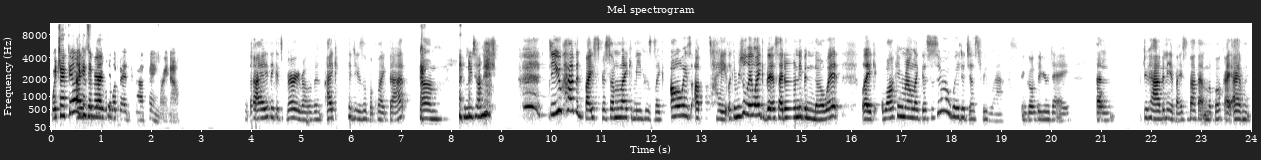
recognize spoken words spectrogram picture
which I feel like I is a very could- relevant uh, thing right now. I think it's very relevant. I could use a book like that. Um, can you tell me? Do you have advice for someone like me who's like always uptight? Like I'm usually like this. I don't even know it. Like walking around like this. Is there a way to just relax and go through your day? And do you have any advice about that in the book? I, I haven't.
